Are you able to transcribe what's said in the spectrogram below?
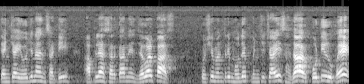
त्यांच्या योजनांसाठी आपल्या सरकारने जवळपास कृषी मंत्री मोदी पंचेचाळीस हजार कोटी रुपये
